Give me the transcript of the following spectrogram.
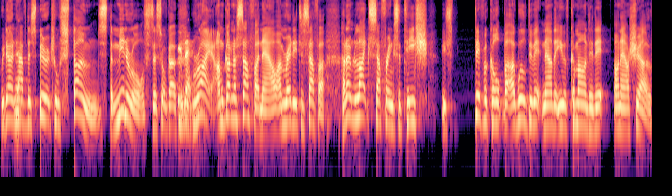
We don't have the spiritual stones, the minerals to sort of go, exactly. right, I'm going to suffer now. I'm ready to suffer. I don't like suffering, Satish. It's difficult, but I will do it now that you have commanded it on our show.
